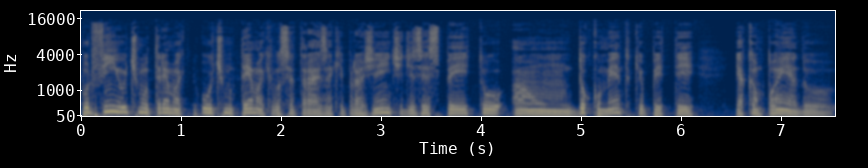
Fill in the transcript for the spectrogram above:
Por fim, o último tema, último tema que você traz aqui para a gente diz respeito a um documento que o PT e a campanha do,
